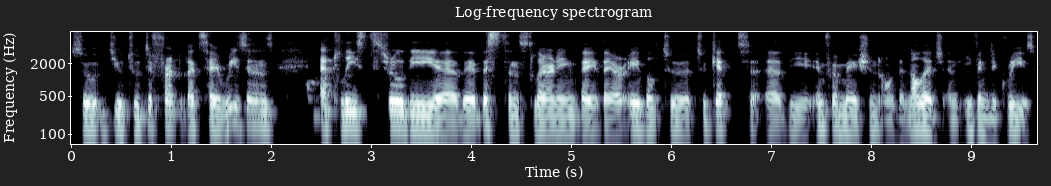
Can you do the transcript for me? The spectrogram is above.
to due to different let's say reasons mm-hmm. at least through the uh, the distance learning they they are able to to get uh, the information or the knowledge and even degrees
